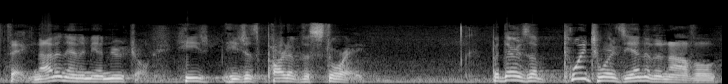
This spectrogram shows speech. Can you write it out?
thing, not an enemy, a neutral. He's, he's just part of the story. But there's a point towards the end of the novel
